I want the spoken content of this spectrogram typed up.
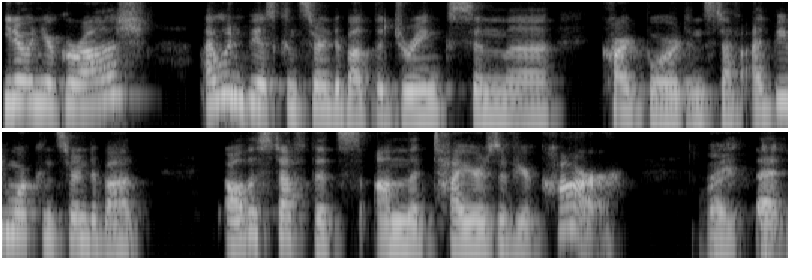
You know, in your garage, I wouldn't be as concerned about the drinks and the cardboard and stuff. I'd be more concerned about all the stuff that's on the tires of your car Right. that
